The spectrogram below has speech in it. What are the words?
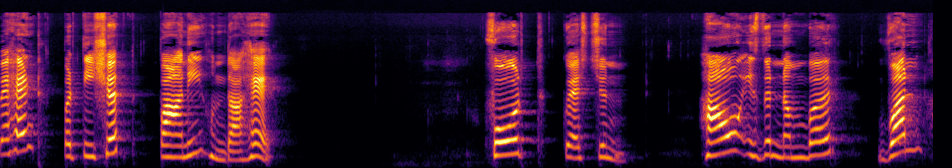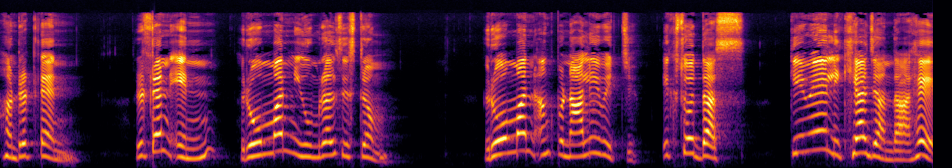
65 ਪ੍ਰਤੀਸ਼ਤ ਪਾਣੀ ਹੁੰਦਾ ਹੈ fourth question how is the number 110 written in roman numeral system ਰੋਮਨ ਅੰਕ ਪ੍ਰਣਾਲੀ ਵਿੱਚ 110 ਕਿਵੇਂ ਲਿਖਿਆ ਜਾਂਦਾ ਹੈ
